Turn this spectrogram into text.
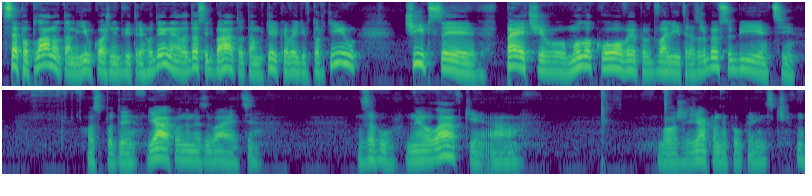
Все по плану, там їв кожні 2-3 години, але досить багато, там кілька видів тортів, чіпси, печиво, молоко випив 2 літри. Зробив собі ці. Господи, як вони називаються? Забув. Не оладки, а. Боже, як вони по-українськи? Ну,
